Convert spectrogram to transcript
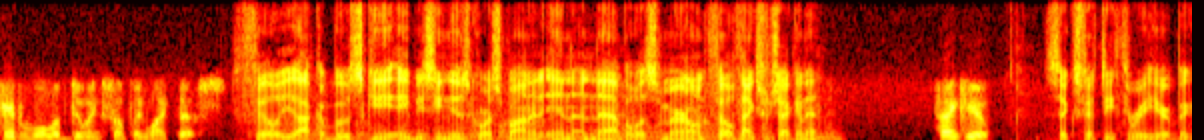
capable of doing something like this. Phil Yakabuski, ABC News correspondent in Annapolis, Maryland. Phil, thanks for checking in. Thank you. 653 here. Big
